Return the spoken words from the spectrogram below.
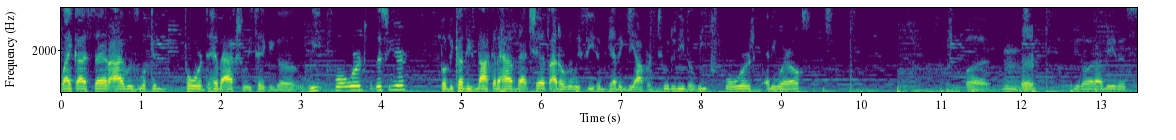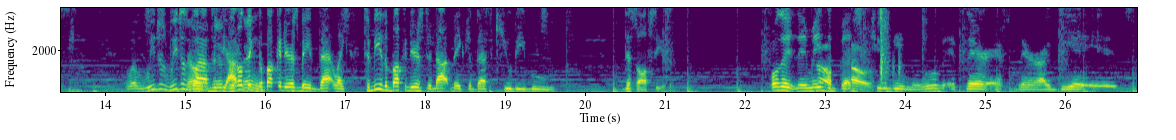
like I said, I was looking forward to him actually taking a leap forward this year. But because he's not going to have that chance, I don't really see him getting the opportunity to leap forward anywhere else. But Hmm. You know what I mean? It's well, we just we just No, gonna have to see. I don't think the Buccaneers made that like to me. The Buccaneers did not make the best QB move this offseason. Well, they, they made Oh, the best oh. QB move if their if their idea is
